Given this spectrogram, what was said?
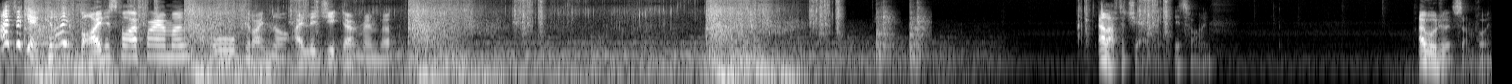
I forget, could I buy this Fire Flammo? Oh, or could I not? I legit don't remember. I'll have to check. It's fine. I will do at some point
